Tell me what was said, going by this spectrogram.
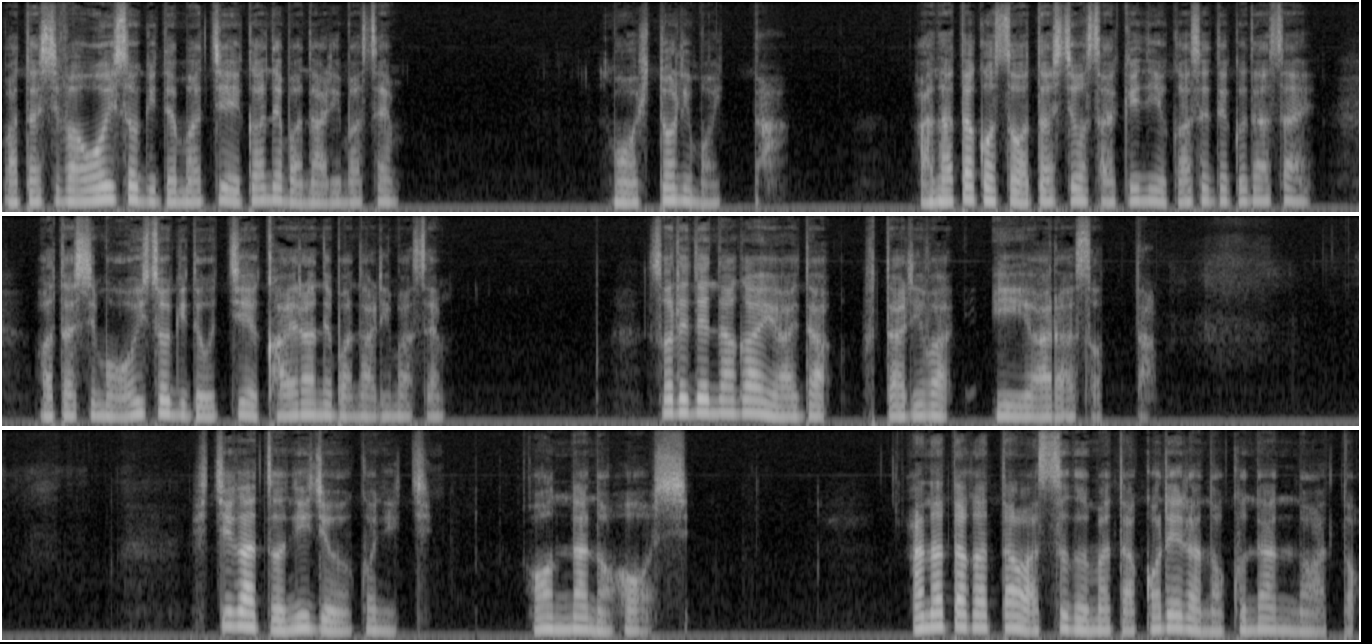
私は大急ぎで町へ行かねばなりません。もう一人も言った。あなたこそ私を先に行かせてください。私も大急ぎで家へ帰らねばなりません。それで長い間、二人は言い争った。7月29日、女の奉仕。あなた方はすぐまたこれらの苦難の後、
